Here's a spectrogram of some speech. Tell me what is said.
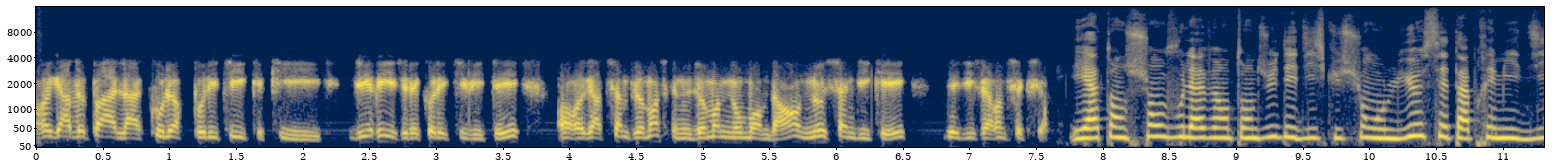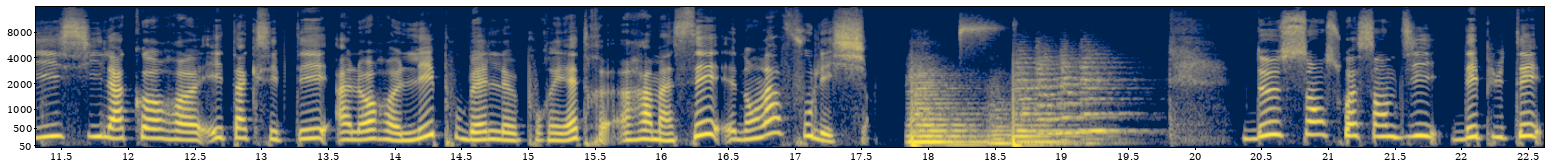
On ne regarde pas la couleur politique qui dirige les collectivités, on regarde simplement ce que nous demandent nos mandants, nos syndicats des différentes sections. Et attention, vous l'avez entendu, des discussions ont lieu cet après-midi. Si l'accord euh, est accepté, alors euh, les poubelles pourraient être ramassées dans la foulée. 270 députés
